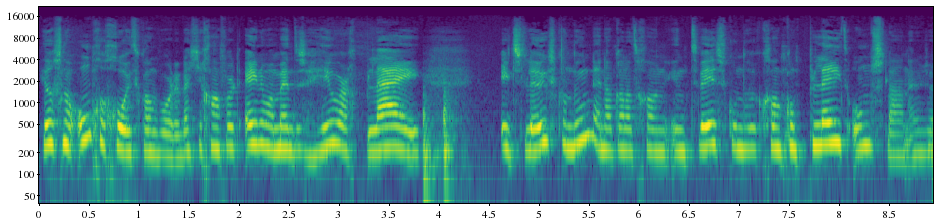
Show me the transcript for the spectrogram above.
heel snel omgegooid kan worden. Dat je gewoon voor het ene moment dus heel erg blij iets leuks kan doen. En dan kan het gewoon in twee seconden ook gewoon compleet omslaan en zo.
